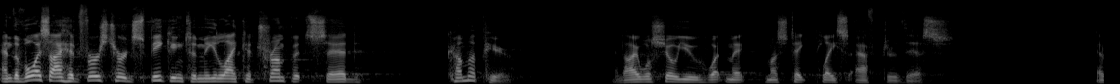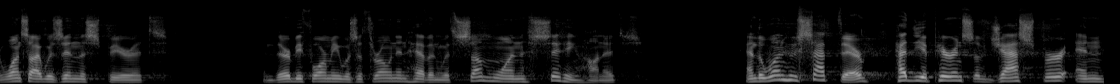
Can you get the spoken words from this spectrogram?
And the voice I had first heard speaking to me like a trumpet said, Come up here, and I will show you what may, must take place after this. At once I was in the Spirit, and there before me was a throne in heaven with someone sitting on it. And the one who sat there had the appearance of jasper and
